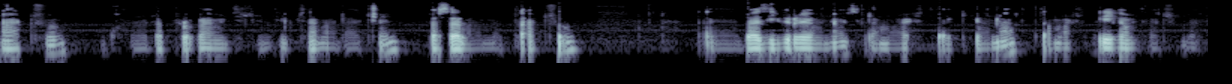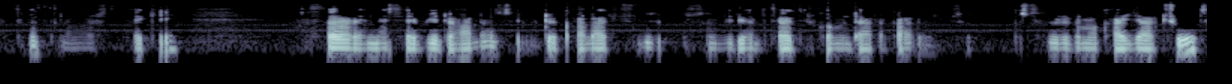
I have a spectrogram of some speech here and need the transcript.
ናችሁ? እንኳን ወደ programming YouTube channel አችን በሰላም መጣችሁ። በዚህ ቪዲዮ የምናየው ስለ match ጥያቄ ይሆናል። ስለ match ጥያቄ ከማየታችሁ በፊት ግን ስለ match ጥያቄ አሰራር የሚያሳይ ቪዲዮ አለ። እሱ ቪዲዮ ካላያችሁ እሱን ቪዲዮ እንድታዩት recommend አደርጋለሁ። እሱ ቪዲዮ ደግሞ ካያችሁት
